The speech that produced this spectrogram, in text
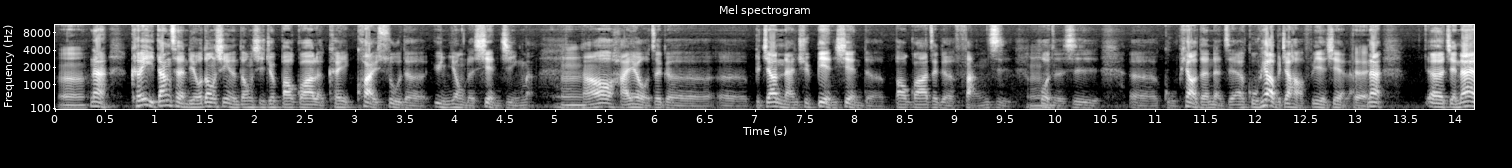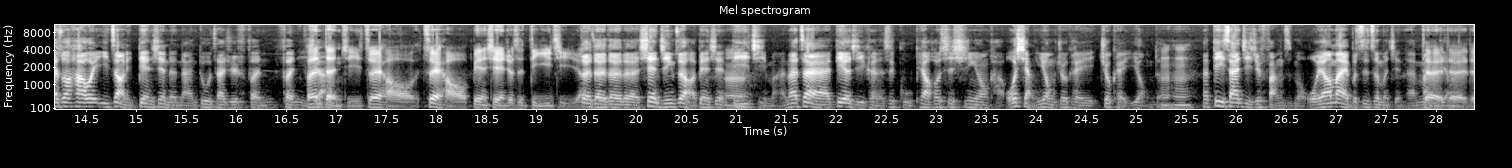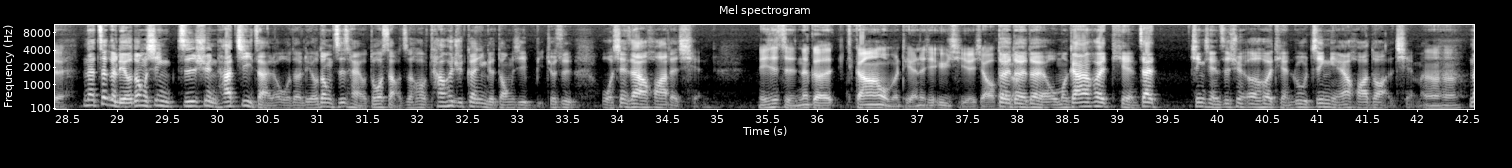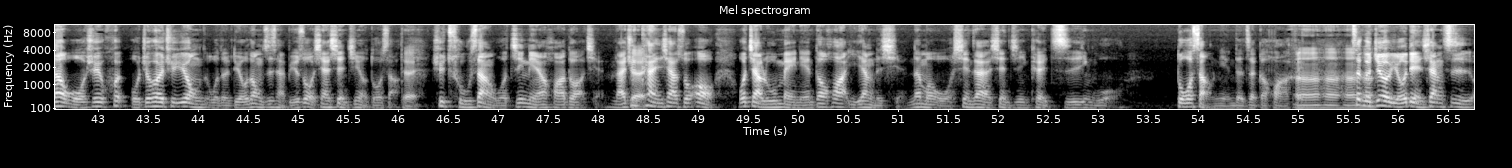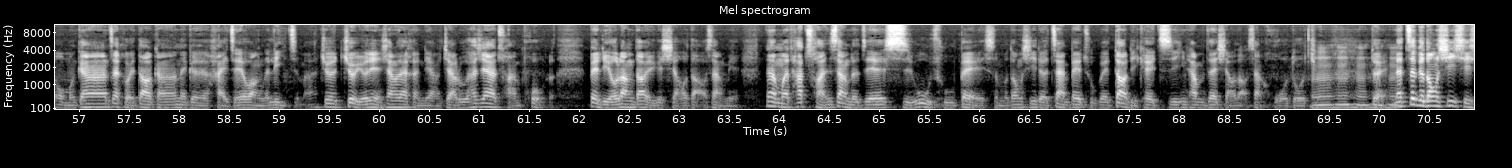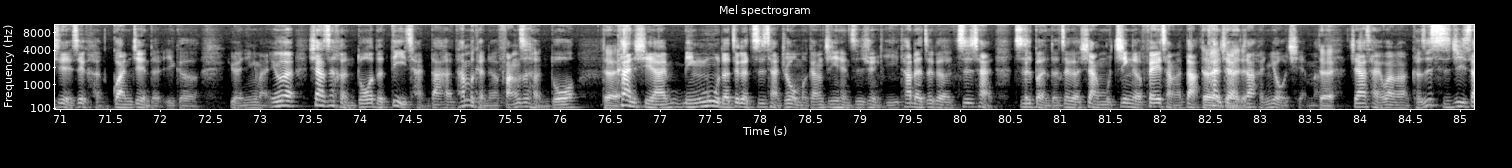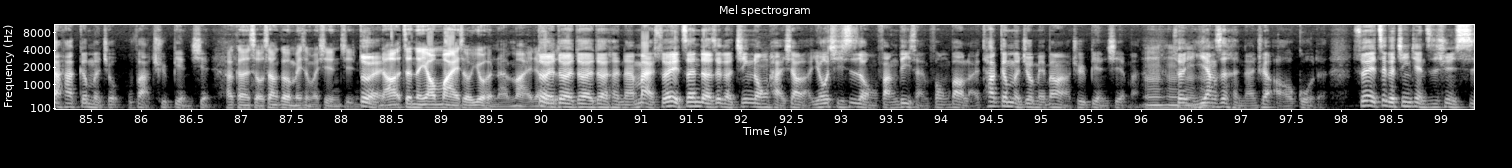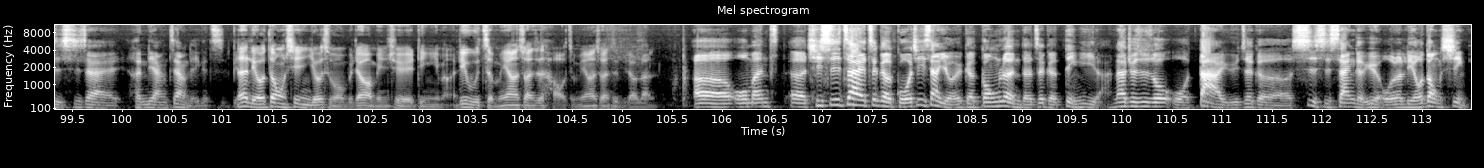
嗯，那可以当成流动性的东西，就包括了可以快速的运用的现金嘛。嗯，然后还有这个呃比较难去变现的，包括这个房子或者是呃股票等等这样，股票比较好变现了。那。呃，简单来说，它会依照你变现的难度再去分分一下。分等级，最好最好变现就是第一级。对对对对，现金最好变现第一级嘛。嗯、那再来第二级可能是股票或是信用卡，我想用就可以就可以用的。嗯、哼那第三级就房子嘛，我要卖不是这么简单卖掉。对对对。那这个流动性资讯，它记载了我的流动资产有多少之后，它会去跟一个东西比，就是我现在要花的钱。你是指那个刚刚我们填那些预期的消费？对对对，我们刚刚会填在。金钱资讯二会填入今年要花多少钱嘛？嗯、那我去会我就会去用我的流动资产，比如说我现在现金有多少，对，去除上我今年要花多少钱，来去看一下说，哦，我假如每年都花一样的钱，那么我现在的现金可以指引我。多少年的这个花费，这个就有点像是我们刚刚再回到刚刚那个海贼王的例子嘛，就就有点像在衡量，假如他现在船破了，被流浪到一个小岛上面，那么他船上的这些食物储备、什么东西的战备储备，到底可以指引他们在小岛上活多久？对，那这个东西其实也是很关键的一个原因嘛，因为像是很多的地产大亨，他们可能房子很多，对，看起来名目的这个资产，就我们刚今天资讯以他的这个资产资本的这个项目金额非常的大，看起来好像很有钱嘛。对，家财万贯，可是实际上他根本就无法去变现，他可能手上根本没什么现金，对，然后真的要卖的时候又很难卖，对对对？对，很难卖，所以真的这个金融海啸了，尤其是这种房地产风暴来，他根本就没办法去变现嘛，嗯哼嗯哼，所以一样是很难去熬过的，所以这个金钱资讯是是在衡量这样的一个指标。那流动性有什么比较明确的定义吗？例如怎么样算是好，怎么样算是比较烂？呃，我们呃，其实在这个国际上有一个公认的这个定义啦，那就是说我大于这个四十三个月，我的流动性。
